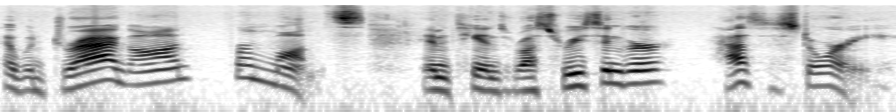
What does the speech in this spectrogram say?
that would drag on for months. MTN's Russ Riesinger has the story.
